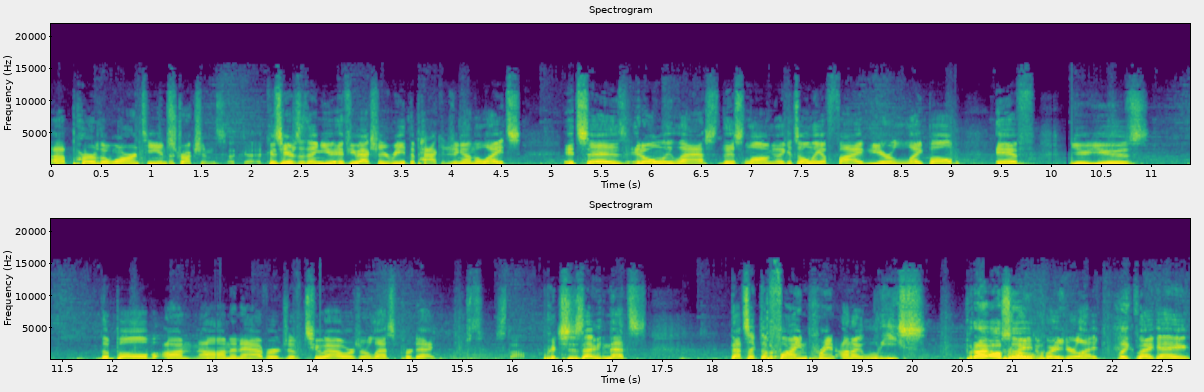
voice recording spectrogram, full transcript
uh, per the warranty instructions. Okay. Because here's the thing: you, if you actually read the packaging on the lights, it says it only lasts this long. Like it's only a five-year light bulb if you use the bulb on on an average of two hours or less per day. Stop. Which is, I mean, that's that's like the fine print on a lease. But I also right? where you're like, Like- like, hey,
